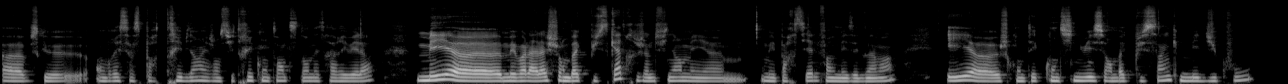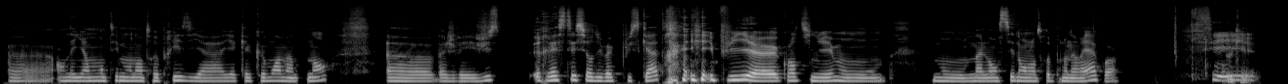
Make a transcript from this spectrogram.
parce que en vrai, ça se porte très bien et j'en suis très contente d'en être arrivée là. Mais, mais voilà, là, je suis en bac plus 4, je viens de finir mes, mes partiels, enfin mes examens. Et je comptais continuer sur un bac plus 5, mais du coup, en ayant monté mon entreprise il y a, il y a quelques mois maintenant, bah, je vais juste rester sur du bac plus 4 et puis euh, continuer mon, mon, ma lancée dans l'entrepreneuriat, quoi. C'est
